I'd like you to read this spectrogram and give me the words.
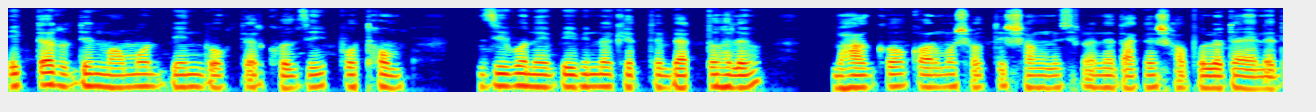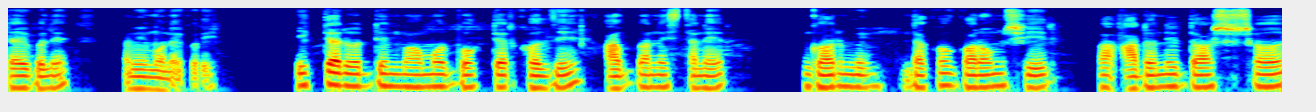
ইকতার উদ্দিন মোহাম্মদ বিন বখতিয়ার খলজি প্রথম জীবনে বিভিন্ন ক্ষেত্রে ব্যর্থ হলেও ভাগ্য কর্মশক্তির সংমিশ্রণে তাকে সফলতা এনে দেয় বলে আমি মনে করি। ইখতিয়ার উদ্দিন মোহাম্মদ বখতিয়ার খলজি আফগানিস্তানের গরমি, দেখো, গরম শির বা আধুনিক দশর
